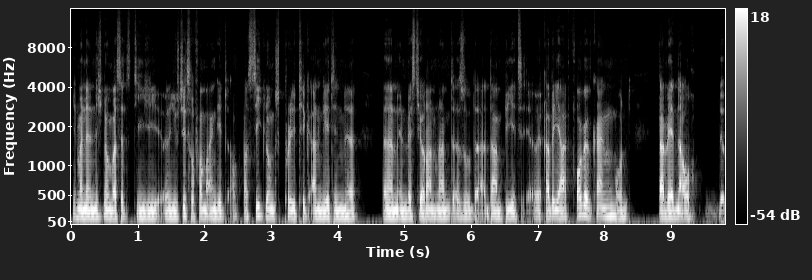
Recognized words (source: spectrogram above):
Ich meine, nicht nur was jetzt die äh, Justizreform angeht, auch was Siedlungspolitik angeht in, äh, in Westjordanland. Also da, da wird äh, rabiat vorgegangen und da werden auch äh,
